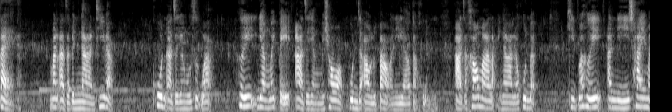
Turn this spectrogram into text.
แต่มันอาจจะเป็นงานที่แบบ คุณอาจจะยังรู้สึกว่า เฮ้ย ยังไม่เป๊ะ อาจจะยังไม่ชอบ คุณจะเอาหรือเปล่าอันนี้แล้วแต่คุณ อาจจะเข้ามาหลายงานแล้วคุณแบบคิดว่าเฮ้ย อันนี้ใช่ไหม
